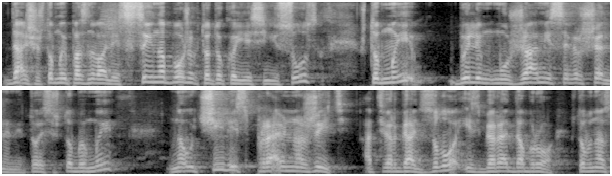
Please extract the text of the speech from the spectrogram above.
Дальше, чтобы мы познавали Сына Божия, кто такой есть Иисус, чтобы мы были мужами совершенными, то есть чтобы мы научились правильно жить, отвергать зло, избирать добро, чтобы у нас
